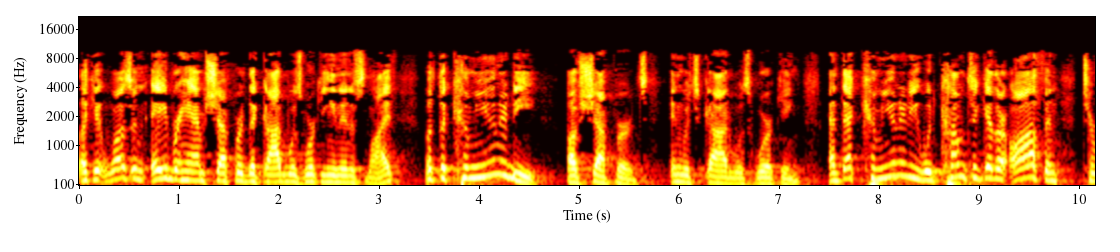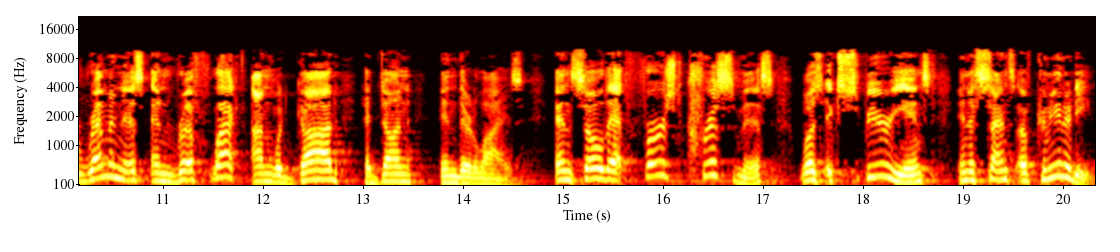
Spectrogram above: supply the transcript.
like it wasn't Abraham's shepherd that God was working in in his life, but the community of shepherds in which God was working. And that community would come together often to reminisce and reflect on what God had done in their lives. And so that first Christmas was experienced in a sense of community.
